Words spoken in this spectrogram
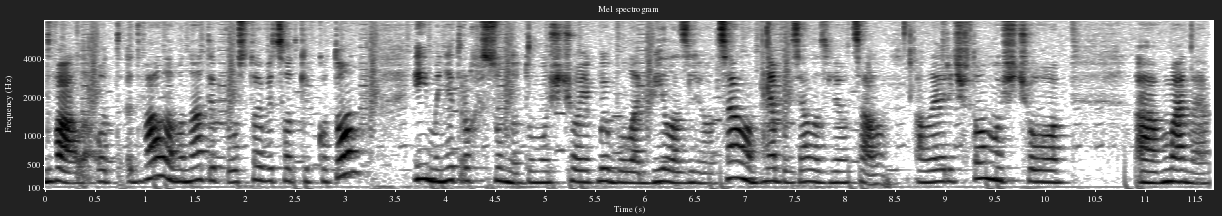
Двала. От двала, вона, типу, 100% котон. І мені трохи сумно, тому що якби була біла з ліоцелом, я б взяла з ліоцелом. Але річ в тому, що а, в мене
